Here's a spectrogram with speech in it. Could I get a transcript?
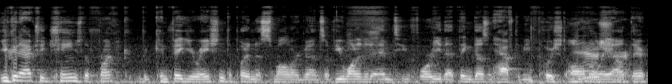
you can actually change the front the configuration to put in a smaller gun. So if you wanted an M240, that thing doesn't have to be pushed all yeah, the way sure. out there.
